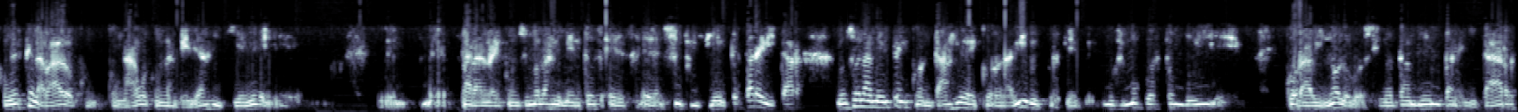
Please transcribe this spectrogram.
Con este lavado, con, agua, con las medidas de higiene, eh, eh, para el consumo de los alimentos es suficiente para evitar no solamente el contagio de coronavirus, porque nos hemos puesto muy corabinólogos, sino también para evitar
